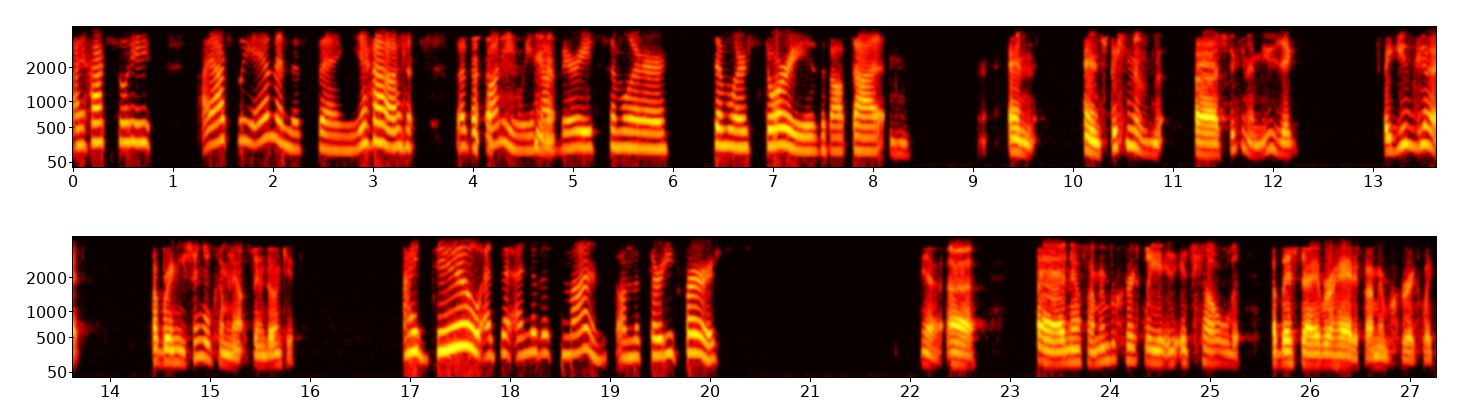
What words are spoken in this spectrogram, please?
I actually I actually am in this thing. Yeah, that's funny. We have very similar similar stories about that. Mhm. And and speaking of uh speaking of music, uh, you've got a brand new single coming out soon, don't you? I do at the end of this month on the 31st. Yeah. Uh, uh, now, if I remember correctly, it, it's called "A Best I Ever Had." If I remember correctly.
